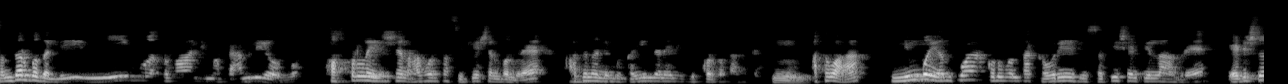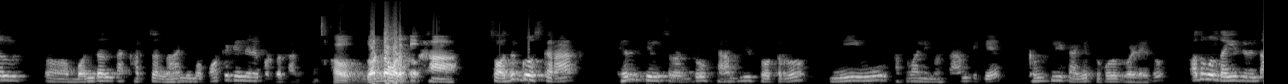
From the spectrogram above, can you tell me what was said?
ಸಂದರ್ಭದಲ್ಲಿ ನೀವು ಅಥವಾ ನಿಮ್ಮ ಫ್ಯಾಮಿಲಿಯವರು ಹಾಸ್ಪಿಟಲೈಸೇಷನ್ ಆಗುವಂತ ಸಿಚುವೇಶನ್ ಬಂದ್ರೆ ಅದನ್ನ ನಿಮ್ಮ ಕೈಯಿಂದನೇ ನೀವು ಕೊಡ್ಬೇಕಾಗುತ್ತೆ ಅಥವಾ ನಿಮ್ಮ ಎಂಪ್ಲಾಯರ್ ಕೊಡುವಂತ ಕವರೇಜ್ ಸಫಿಶಿಯಂಟ್ ಇಲ್ಲ ಅಂದ್ರೆ ಅಡಿಷನಲ್ ಬಂದಂತ ಖರ್ಚನ್ನ ನಿಮ್ಮ ಪಾಕೆಟ್ ಇಂದನೇ ಕೊಡ್ಬೇಕಾಗುತ್ತೆ. ದೊಡ್ಡ ಹೊಡೆತ ಹಾ. ಸೊ ಅದಕ್ಕೋಸ್ಕರ ಹೆಲ್ತ್ ಇನ್ಸೂರೆನ್ಸ್ ಫ್ಯಾಮಿಲಿ ಟೋಟಲ್ ನೀವು ಅಥವಾ ನಿಮ್ಮ ಫ್ಯಾಮಿಲಿಗೆ ಕಂಪ್ಲೀಟ್ ಆಗಿ ತಗೊಳ್ಳೋದು ಒಳ್ಳೆಯದು ಅದು ಒಂದು ಐದರಿಂದ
